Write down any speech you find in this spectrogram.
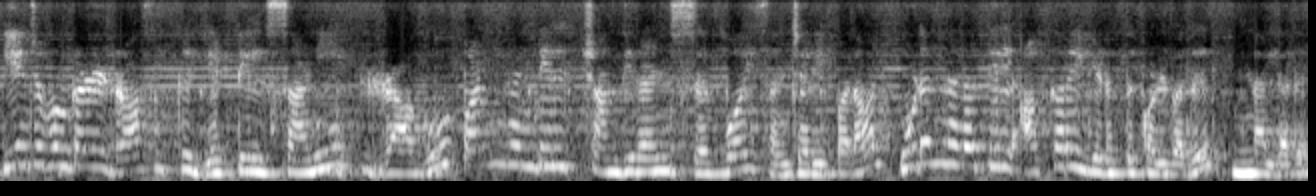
இன்று உங்கள் ராசிக்கு எட்டில் சனி ராகு பன்னிரண்டில் சந்திரன் செவ்வாய் சஞ்சரிப்பதால் உடல் நலத்தில் அக்கறை எடுத்துக் கொள்வது நல்லது.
